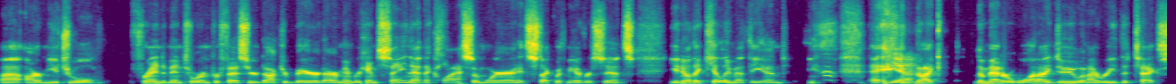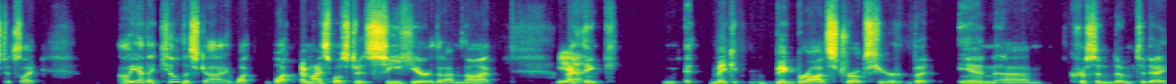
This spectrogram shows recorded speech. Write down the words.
uh, our mutual friend, mentor, and professor, Dr. Baird. I remember him saying that in a class somewhere, and it stuck with me ever since. You know, they kill him at the end. yeah. like no matter what I do when I read the text, it's like, oh yeah, they killed this guy. What what am I supposed to see here that I'm not? Yeah. I think make big broad strokes here, but in um, Christendom today,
